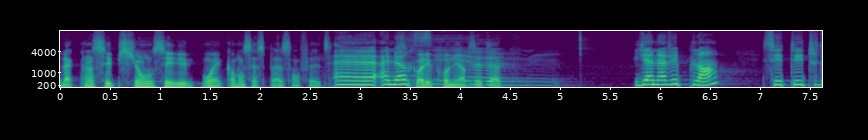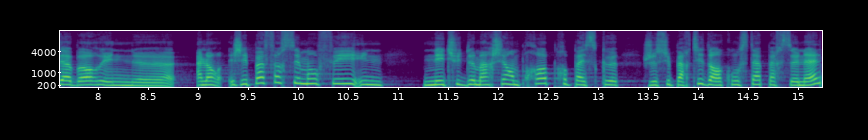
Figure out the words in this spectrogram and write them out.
la conception? C'est ouais. Comment ça se passe en fait? Euh, alors, C'est quoi les premières euh, étapes? Il y en avait plein. C'était tout d'abord une. Alors, j'ai pas forcément fait une, une étude de marché en propre parce que je suis partie d'un constat personnel.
